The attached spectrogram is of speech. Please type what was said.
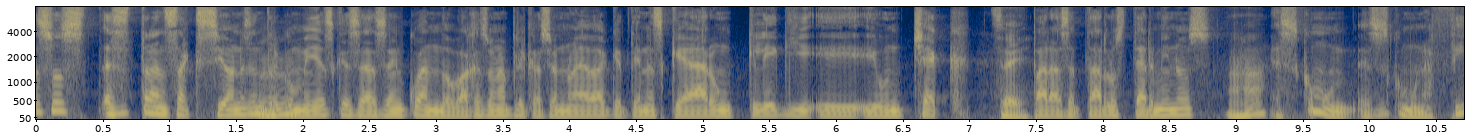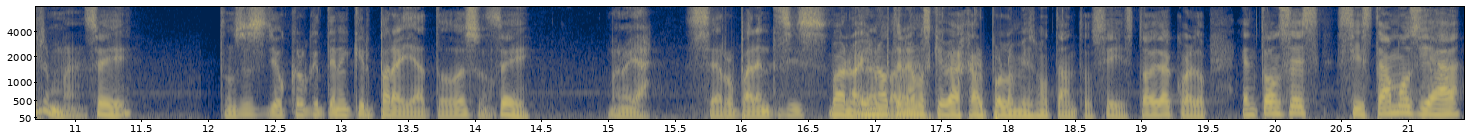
esos esas transacciones entre comillas que se hacen cuando bajas una aplicación nueva que tienes que dar un clic y, y- y un check Sí. para aceptar los términos. Ajá. Eso es como un- eso es como una firma. Sí, Entonces yo creo que tiene que ir para allá todo eso. sí. Bueno, ya. Cerro paréntesis. Bueno, y no tenemos que viajar por lo mismo tanto. Sí, estoy de acuerdo. Entonces, si estamos ya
